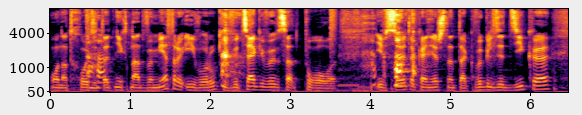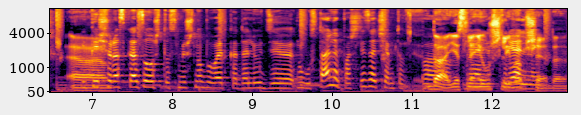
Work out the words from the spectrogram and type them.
он отходит ага. от них на 2 метра, и его руки вытягиваются от пола. И все это, конечно, так выглядит дико. И ты э, еще рассказывал, что смешно бывает, когда люди ну, устали, пошли зачем-то Да, если они ушли вообще, да.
